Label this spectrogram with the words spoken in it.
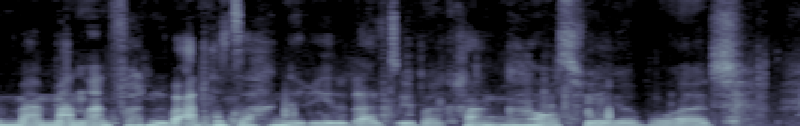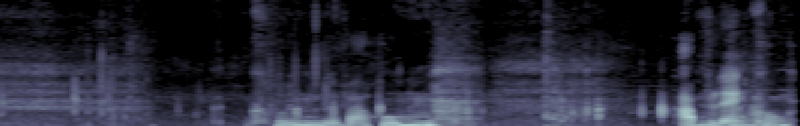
Mit meinem Mann einfach nur über andere Sachen geredet als über Krankenhaus, Fehlgeburt, Gründe, warum. Ablenkung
